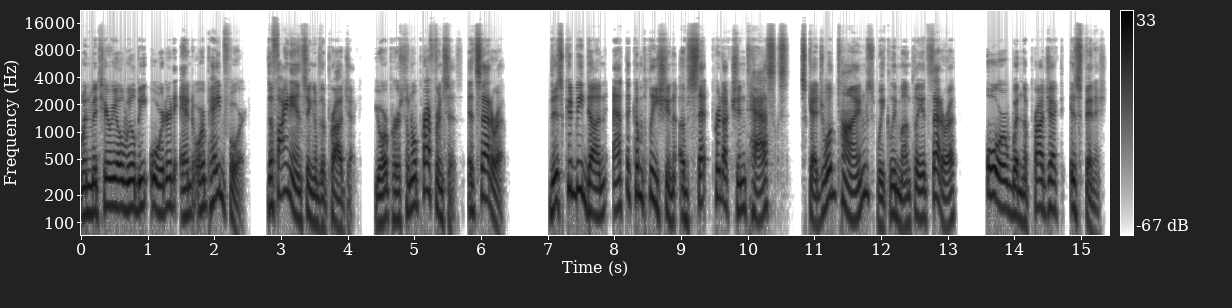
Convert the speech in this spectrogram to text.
when material will be ordered and or paid for, the financing of the project, your personal preferences, etc. This could be done at the completion of set production tasks scheduled times, weekly, monthly, etc., or when the project is finished.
